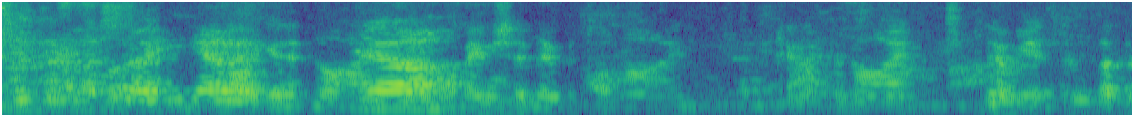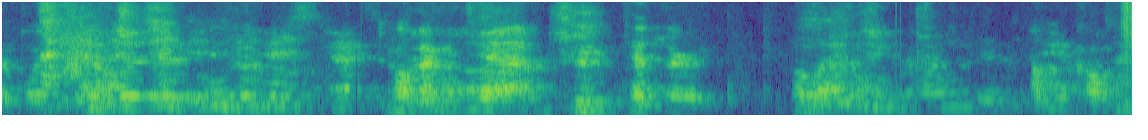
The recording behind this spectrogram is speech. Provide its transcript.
Again at nine, Yeah. well, maybe she didn't open until nine, after nine, to let their voicemail. Called back at ten, ten thirty, eleven. I'm calling,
